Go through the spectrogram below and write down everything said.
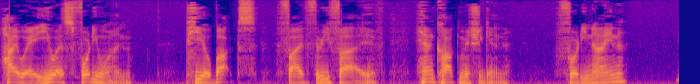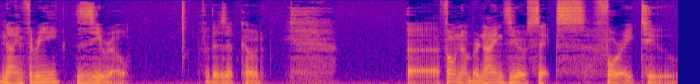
Highway US 41 PO Box 535 Hancock Michigan 49930 for the zip code uh, phone number 906 482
